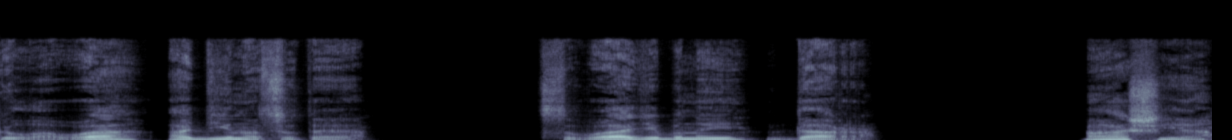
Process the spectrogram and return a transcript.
Глава одиннадцатая. Свадебный дар. Ашья,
